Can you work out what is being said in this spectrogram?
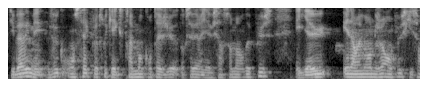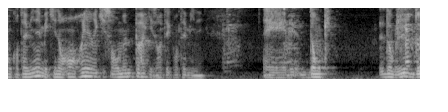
Tu dis bah oui, mais vu qu'on sait que le truc est extrêmement contagieux, donc c'est vrai, il y a eu 500 morts de plus, et il y a eu énormément de gens en plus qui sont contaminés, mais qui n'auront rien, qui ne sauront même pas qu'ils ont été contaminés. Et donc, donc juste de.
